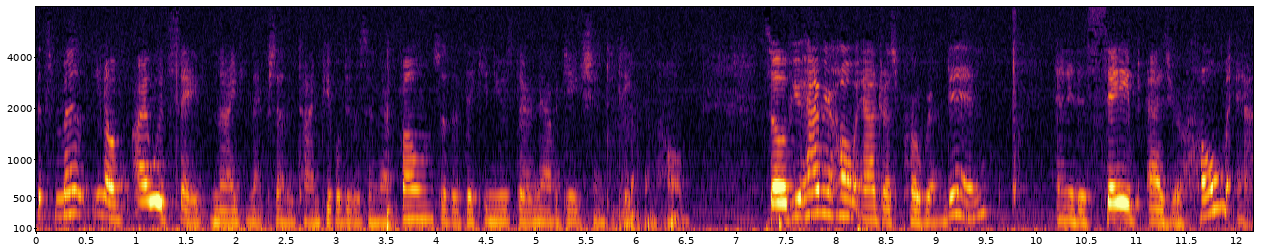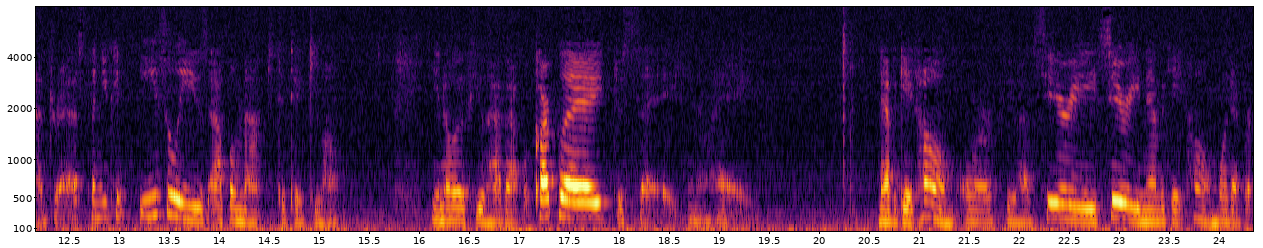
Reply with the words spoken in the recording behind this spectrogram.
it's you know I would say 99% of the time people do this in their phone so that they can use their navigation to take them home. So if you have your home address programmed in and it is saved as your home address, then you can easily use Apple Maps to take you home. You know, if you have Apple CarPlay, just say, you know, hey, navigate home, or if you have Siri, Siri, navigate home, whatever.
